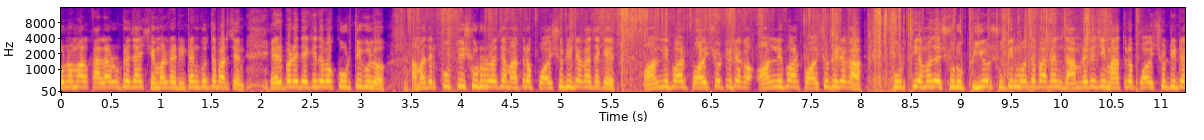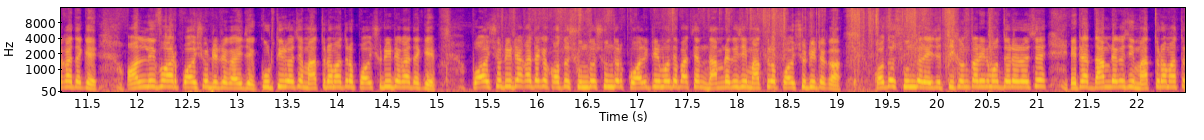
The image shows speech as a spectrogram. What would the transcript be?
কোনো মাল কালার উঠে যায়, সে মালটা রিটার্ন করতে পারছেন। এরপরে দেখে দেবো কুর্তিগুলো। আমাদের কুর্তি শুরু রয়েছে মাত্র পঁয়ষট্টি টাকা থেকে। অনলি ফর পঁয়ষট্টি টাকা অনলি ফর পঁয়ষট্টি টাকা। কুর্তি আমাদের শুরু পিওর সুতির মধ্যে পাবেন। দাম রেখেছি মাত্র পঁয়ষট্টি টাকা থেকে। অনলি ফর পঁয়ষট্টি টাকা। এই যে কুর্তি রয়েছে মাত্র মাত্র পঁয়ষট্টি টাকা থেকে। পঁয়ষট্টি টাকা থেকে কত সুন্দর সুন্দর কোয়ালিটির মধ্যে পাচ্ছেন, দাম রেখেছি মাত্র পঁয়ষট্টি টাকা। কত সুন্দর এই যে চিকন কারির মধ্যে রয়েছে, এটার দাম রেখেছি মাত্র মাত্র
